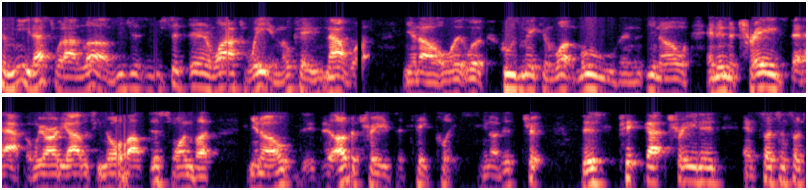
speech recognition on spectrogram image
to me, that's what I love. You just you sit there and watch, waiting. Okay, now what? You know, who's making what move, and you know, and then the trades that happen. We already obviously know about this one, but you know, the, the other trades that take place. You know, this trip, this pick got traded, and such and such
